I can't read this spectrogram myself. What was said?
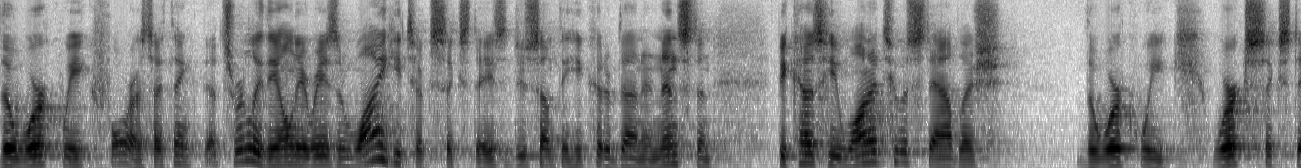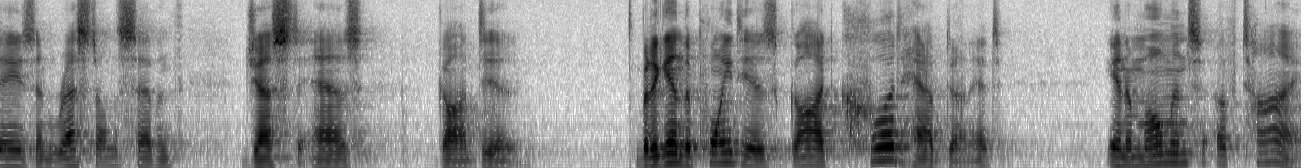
the work week for us. I think that's really the only reason why he took six days to do something he could have done in an instant, because he wanted to establish the work week, work six days and rest on the seventh, just as God did. But again, the point is, God could have done it in a moment of time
